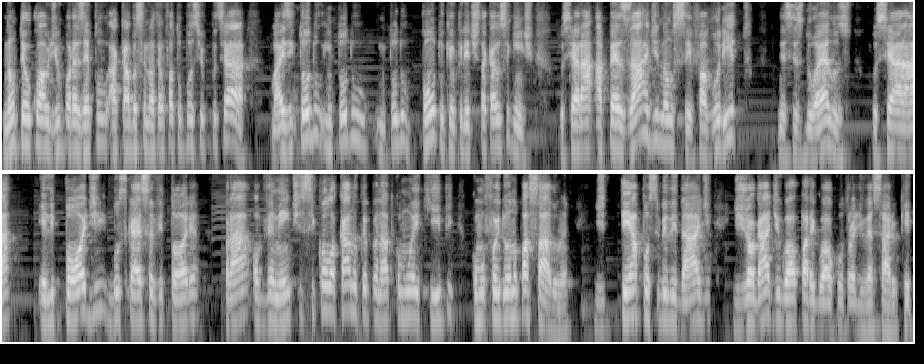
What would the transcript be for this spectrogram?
não ter o Claudinho, por exemplo, acaba sendo até um fator positivo para o Ceará. Mas em todo, em, todo, em todo ponto que eu queria destacar é o seguinte: o Ceará, apesar de não ser favorito nesses duelos, o Ceará ele pode buscar essa vitória para, obviamente, se colocar no campeonato como uma equipe, como foi do ano passado, né? De ter a possibilidade de jogar de igual para igual contra o adversário que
